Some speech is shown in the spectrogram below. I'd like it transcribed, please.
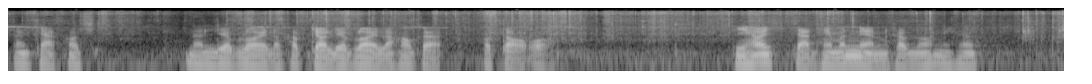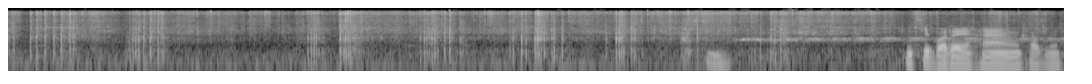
หลั งจากเขานั่นเรียบร้อยแล้วครับจอดเรียบร้อยแล้วเขาก็เอาต่อออกนี่เขาจัดให้มันแน่นครับเนาะนี่ครับมันสิบได้ห่างครับนี่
